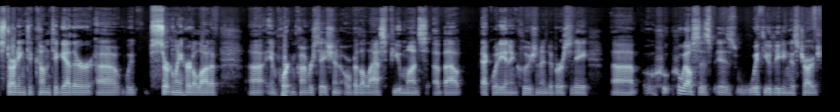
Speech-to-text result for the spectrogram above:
starting to come together? Uh, we've certainly heard a lot of uh, important conversation over the last few months about equity and inclusion and diversity. Uh, who, who else is is with you leading this charge?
